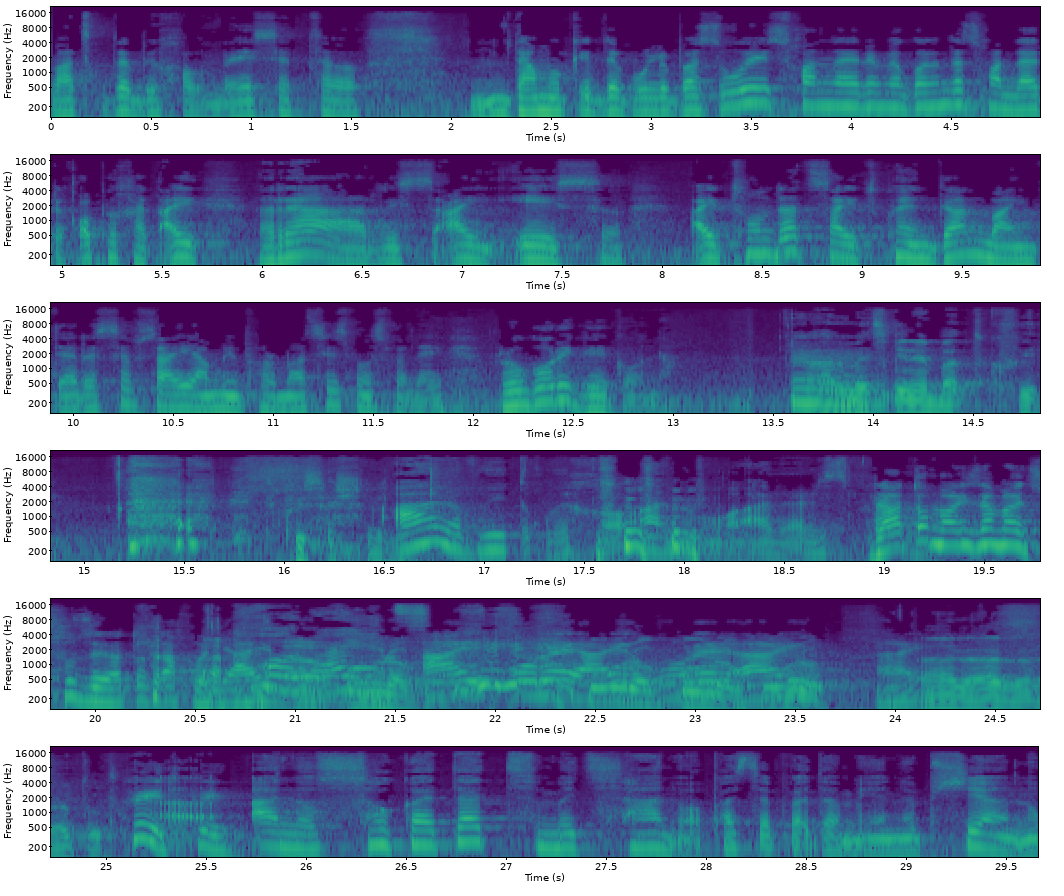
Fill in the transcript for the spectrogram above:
ვაწყდები ხოლმე ესეთ დამოკიდებულებას. უი სხვანაირი მეგონა და სხვანაირი ყოფი ხარ აი რა არის აი ეს? აი თუნდაც აი თქვენგან მაინტერესებს აი ამ ინფორმაციის მოსმენა როგორი გეგონა? არ მეწყინება თქვი ქვისაშნელი. არა ვიტყვი ხო, ანუ არ არის. რატო მაგის და მაგ სუძე რატო წახვედი? აი აი აი ყურე აი ყურე აი არა არა რატო? თქვი თქვი. ანუ ზოგადად მეც ანუ აფასებ ადამიანებში, ანუ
